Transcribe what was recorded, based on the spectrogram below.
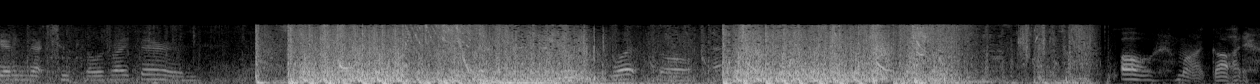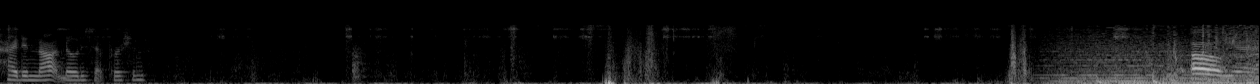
Getting that two kills right there and what the? Oh my god, I did not notice that person. Oh yeah.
